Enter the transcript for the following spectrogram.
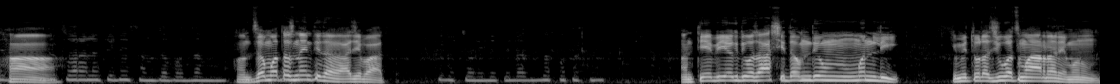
हा. चोराला पी नाही समजत जम अन जमतच नाही तिथं अजिबात. तुझं चोरीला पिलं जपतच नाही. आणि ते बी एक दिवस अशी दम देऊन म्हणली की मी तुला जीवच मारणार आहे म्हणून.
